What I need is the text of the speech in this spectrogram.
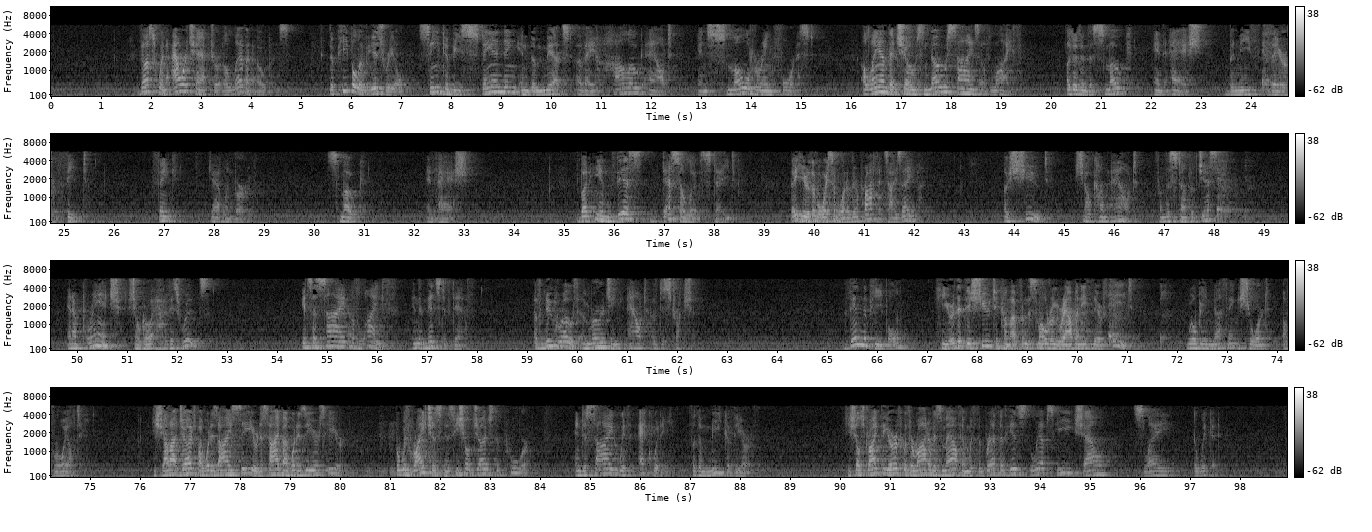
Thus, when our chapter 11 opens, the people of Israel seem to be standing in the midst of a hollowed out and smoldering forest, a land that shows no signs of life other than the smoke and ash beneath their feet. Think Gatlinburg. Smoke and ash. But in this desolate state, they hear the voice of one of their prophets, Isaiah. A shoot shall come out from the stump of Jesse, and a branch shall grow out of his roots. It's a sign of life in the midst of death of new growth emerging out of destruction. Then the people hear that this shoot to come up from the smoldering ground beneath their feet will be nothing short of royalty. He shall not judge by what his eyes see or decide by what his ears hear. But with righteousness he shall judge the poor and decide with equity for the meek of the earth. He shall strike the earth with the rod of his mouth, and with the breath of his lips he shall slay the wicked.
